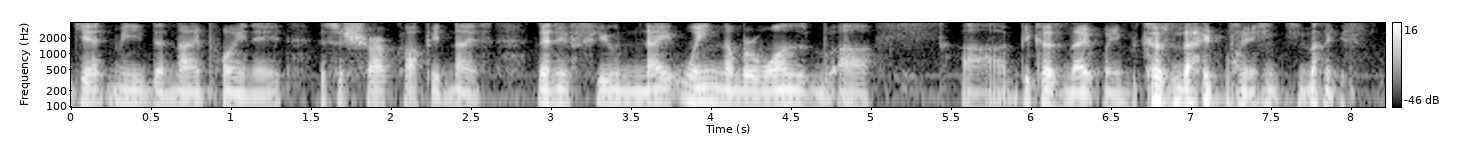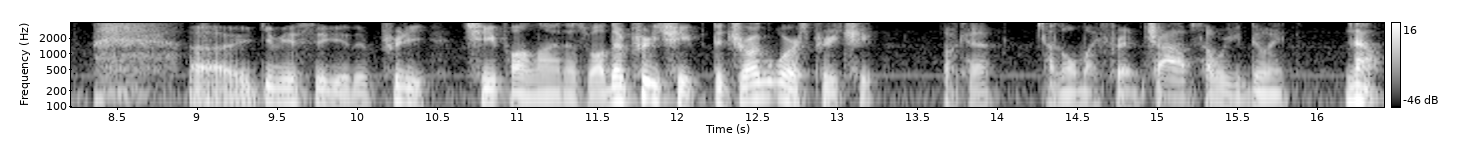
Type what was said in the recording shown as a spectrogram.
get me the 9.8 it's a sharp copy nice. Then a few Nightwing number ones uh, uh, because Nightwing because Nightwing nice. Uh, give me a second they're pretty cheap online as well. They're pretty cheap. The drug war is pretty cheap okay? Hello my friend Chavs how are you doing? Now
